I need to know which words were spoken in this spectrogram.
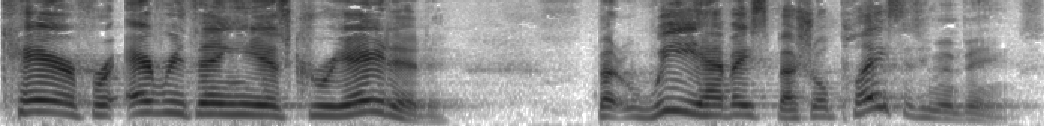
care for everything he has created. But we have a special place as human beings.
